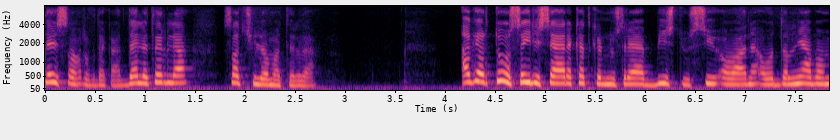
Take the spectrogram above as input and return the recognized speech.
دەی سەرف دەکات دە لتر لە سەد کیلۆمەتردا ئەگەر تۆ سەیری سیارەکەت کرد نوسرایە بیست و سی و ئەوانە ئەوە دڵنیابم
